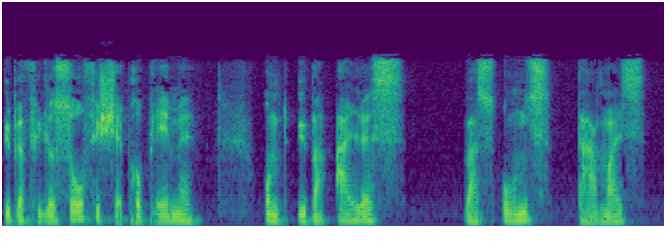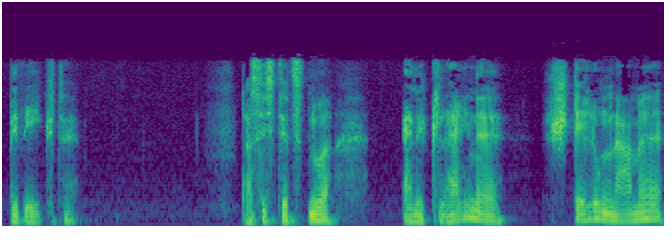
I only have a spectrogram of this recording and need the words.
über philosophische Probleme und über alles, was uns damals bewegte. Das ist jetzt nur eine kleine Stellungnahme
